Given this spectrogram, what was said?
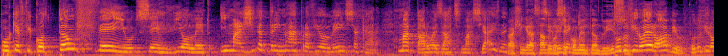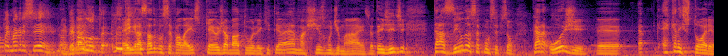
Porque ficou tão feio ser violento. Imagina treinar pra violência, cara. Mataram as artes marciais, né? Eu acho engraçado você, que comentando isso. Tudo virou aeróbio, tudo virou pra emagrecer. Não É tem uma luta. É engraçado você falar isso, porque aí eu já bato o olho aqui, tem é, machismo demais. Já tem gente trazendo essa concepção. Cara, hoje é, é, é aquela história.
